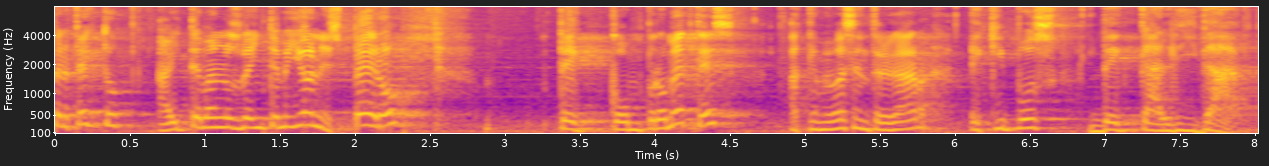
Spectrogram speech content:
perfecto, ahí te van los 20 millones, pero te comprometes a que me vas a entregar equipos de calidad.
